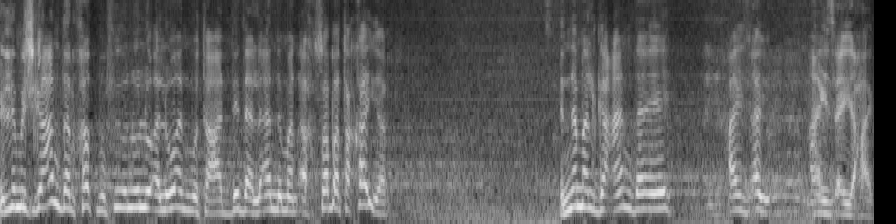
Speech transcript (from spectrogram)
اللي مش جعان ده نخاطبه فيه ونقول له ألوان متعددة لأن من أخصب تخير. إنما الجعان ده إيه؟ عايز أي عايز أي حاجة.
